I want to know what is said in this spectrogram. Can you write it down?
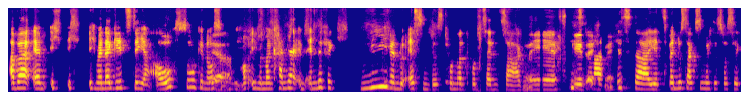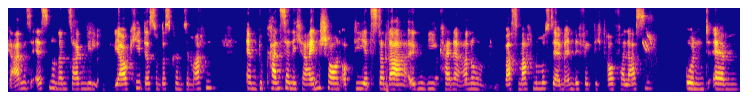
Aber ähm, ich, ich, ich meine, da geht es dir ja auch so, genauso ja. auch ich meine, man kann ja im Endeffekt nie, wenn du essen bist, 100% sagen. Nee, es geht echt da, nicht. Ist da jetzt, wenn du sagst, du möchtest was Veganes essen und dann sagen die, ja, okay, das und das können sie machen, ähm, du kannst ja nicht reinschauen, ob die jetzt dann da irgendwie, keine Ahnung, was machen, du musst ja im Endeffekt dich drauf verlassen. Und ähm,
